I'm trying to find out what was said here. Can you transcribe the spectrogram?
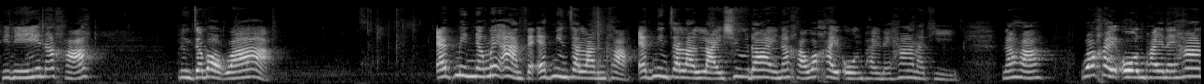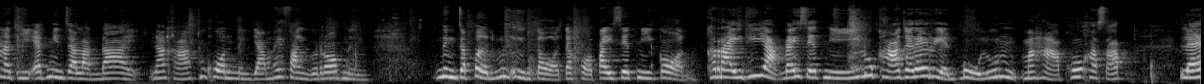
ทีนี้นะคะ หนึ่งจะบอกว่า แอดมินยังไม่อ่านแต่แอดมินจะรันค่ะ แอดมินจะรันรายชื่อได้นะคะ ว่าใครโอนภายใน 5 นาทีนะคะ ว่าใครโอนภายใน 5 นาทีแอดมินจะรันได้นะคะ ทุกคนหนึ่งย้ำให้ฟังอีกรอบหนึ่งหนึ่งจะเปิดรุ่นอื่นต่อ แต่ขอไปเซตนี้ก่อน ใครที่อยากได้เซตนี้ ลูกค้าจะได้เหรียญปู่รุ่นมหาโภคทรัพย์ และ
